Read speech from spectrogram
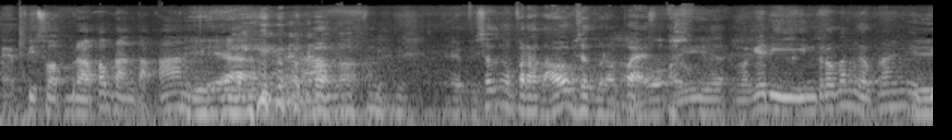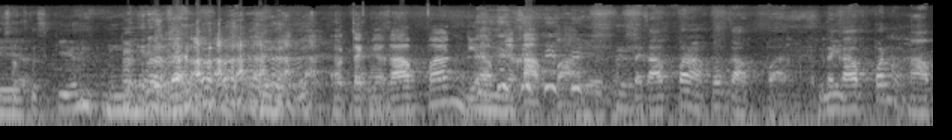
Episode berapa berantakan? iya. Episode nggak pernah tahu episode berapa ya? Oh, iya, makanya di intro kan nggak pernah ini episode Iya. kesekian. Kontaknya kapan, diamnya kapan. Ngetek kapan aku kapan? Ngetek kapan ngap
